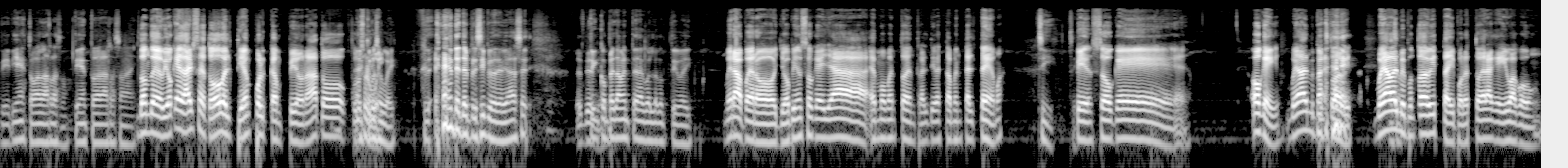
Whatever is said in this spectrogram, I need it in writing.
Ti- Tienes toda la razón. Tienes toda la razón ahí. Donde debió quedarse todo el tiempo el campeonato El Cruiserweight. Cruiserweight. Desde el principio debía ser. Estoy completamente de acuerdo contigo ahí. Mira, pero yo pienso que ya es momento de entrar directamente al tema. Sí. sí. Pienso que. Ok, voy a dar mi punto de vista. Voy a dar mi punto de vista y por esto era que iba con,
